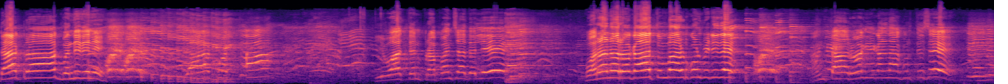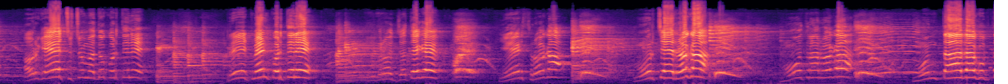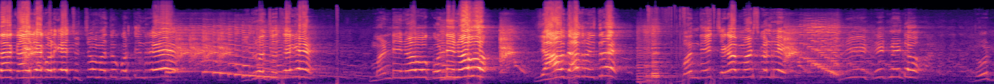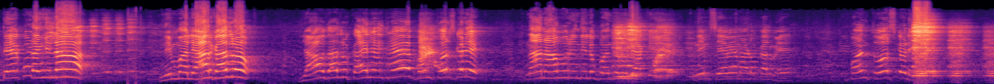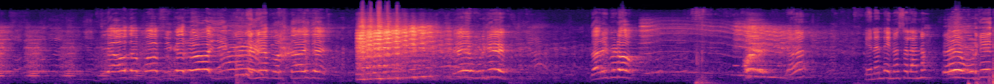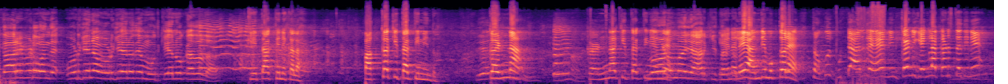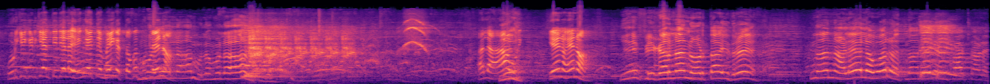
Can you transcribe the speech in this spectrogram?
ಡಾಕ್ಟರ್ ಆಗಿ ಬಂದಿದ್ದೀನಿ. ಇವತ್ತಿನ ಪ್ರಪಂಚದಲ್ಲಿ ಕೊರೋನಾ ರೋಗ ತುಂಬಾ ಹರಡ್ಕೊಂಡು ಬಿಟ್ಟಿದೆ. ಅಂತ ರೋಗಿಗಳನ್ನ ಗುರುತಿಸಿ ಅವ್ರಿಗೆ ಚುಚ್ಚುಮದ್ದು ಕೊಡ್ತೀನಿ. ಟ್ರೀಟ್ಮೆಂಟ್ ಕೊಡ್ತೀನಿ. ಜೊತೆಗೆ ಏಡ್ಸ್ ರೋಗ, ಮೂರ್ಛೆ ರೋಗ, ಮೂತ್ರ ರೋಗ, ಮುಂತಾದ ಗುಪ್ತ ಕಾಯಿಲೆಗಳಿಗೆ ಚುಚ್ಚುಮದ್ದು ಕೊಡ್ತೀನಿ ರೀ ಇದ್ರ ಜೊತೆಗೆ ಮಂಡಿ ನೋವು, ಕುಂಡಿ ನೋವು ಯಾವ್ದಾದ್ರು ಇದ್ರೆ ಬಂದು ಚೆಕಪ್ ಮಾಡಿಸ್ಕೊಳ್ರಿ. ಫ್ರೀ ಟ್ರೀಟ್ಮೆಂಟು ದುಡ್ಡೇ ಕೊಡಂಗಿಲ್ಲ. ನಿಮ್ಮಲ್ಲಿ ಯಾರಿಗಾದ್ರೂ ಯಾವ್ದಾದ್ರೂ ಕಾಯಿಲೆ ಇದ್ರೆ ಬಂದು ತೋರ್ಸ್ಕೊಳ್ಳಿ. ನಾನು ಆ ಊರಿಂದ ಇಲ್ಲಿಗೆ ಬಂದಿರೋ ಯಾಕೆ? ನಿಮ್ ಸೇವೆ ಮಾಡೋಕಲ್ವೇ? ಬಂದು ತೋರಿಸ್ಕೊಳ್ಳಿ. ಯಾವ್ದಪ್ಪ ಫಿಗರು ಈ ಕಡೆನೇ ಬರ್ತಾ ಇದೆ. ಏ ಹುಡುಗಿ ದಾರಿ ಬಿಡು? ಏನಂದೆ ಇನ್ನೊಂದ್ಸಲ ಅನ್ನೋ? ಏ ಹುಡುಗಿ ದಾರಿ ಬಿಡು ಒಂದೇ. ಹುಡ್ಗಿನ ಹುಡುಗಿ ಅನ್ನೋದೇ ಮುದ್ಕೇನು ಕದದ. ಕಿತ್ತಾಕ್ತೀನಿ ಕಲ. ಪಕ್ಕ ಕಿತ್ತಾಕ್ತೀನಿ ನಿಂದು. ಕಣ್ಣ. ಕಣ್ಣ ಕಿತ್ತಾಕ್ತೀನಿ ಏನಲ್ಲೇ ಅಂದಿ ಮುಗ್ತೋನೆ ತಗದ್ ಬುಟ್ಟ ಅಂದ್ರೆ ನಿನ್ ಕಣ್ಣಿಗೆ ಹೆಂಗ್ಲಾ ಕಾಣಿಸ್ತಾ ಇದೀನಿ? ಹುಡುಗಿ ಗಿಡ್ಗಿ ಅಂತಿದ್ಯಲ್ಲ ಹೆಂಗೈತೆ ಮೈಗೆ ತಗದ್ ಬುಟ್ಲೇನು ಅಲ್ಲ ಏನೋ ಏನು ಏನು? ಈ ಫಿಗರ್ನ ನೋಡ್ತಾ ಇದ್ರೆ ನನ್ನ ಹಳೆ ಲವರ್ ರತ್ನಾನೇ ನೆನಪಾಗ್ತಾಳೆ.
